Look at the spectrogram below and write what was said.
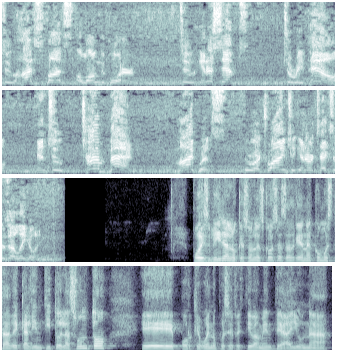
to hot spots along the border to intercept, to repel, and to turn back migrants who are trying to enter Texas illegally. Pues mira lo que son las cosas, Adriana, cómo está de calientito el asunto, eh, porque bueno, pues efectivamente hay una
